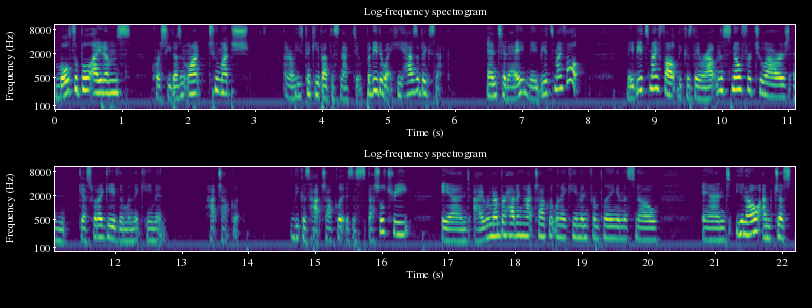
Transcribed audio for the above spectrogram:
multiple items. Of course, he doesn't want too much. I don't know, he's picky about the snack too. But either way, he has a big snack. And today, maybe it's my fault. Maybe it's my fault because they were out in the snow for two hours, and guess what I gave them when they came in? Hot chocolate. Because hot chocolate is a special treat, and I remember having hot chocolate when I came in from playing in the snow. And, you know, I'm just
